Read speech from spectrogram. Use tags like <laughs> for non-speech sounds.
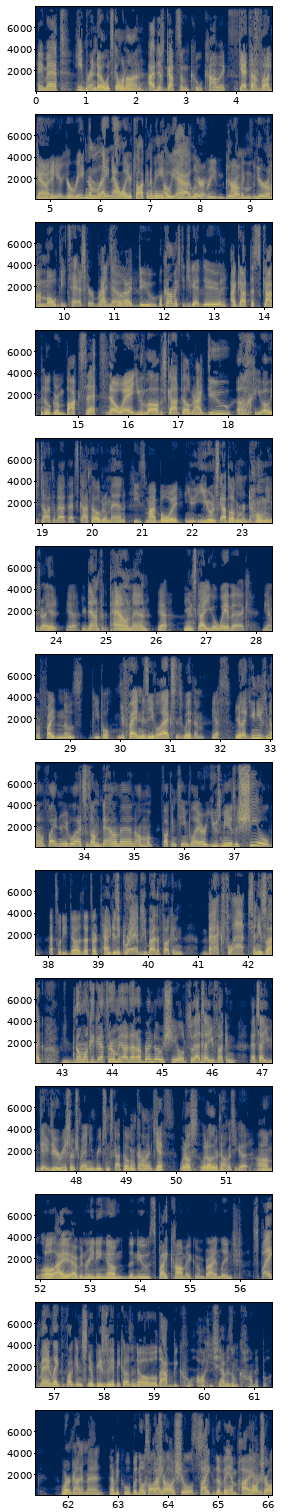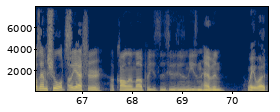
Hey, Matt. Hey, Brendo, what's going on? I just got some cool comics. Get the I'm fuck reading out them. of here. You're reading them right now while you're talking to me? Oh, yeah. I love you're, reading you're comics. A, you're a multitasker, Brendo. That's what I do. What comics did you get, dude? I got the Scott Pilgrim box set. No way. You love Scott Pilgrim. I do. Ugh, you always talk about that Scott Pilgrim, man. He's my boy. You you and Scott Pilgrim are homies, right? Yeah. You're down for the pound, man. Yeah. You and Scott, you go way back. Yeah, we're fighting those people. You're fighting his evil exes with him. Yes. You're like, you need some help fighting your evil exes. I'm down, man. I'm a fucking team player. Use me as a shield. That's what he does. That's our tactic. He just grabs you by the fucking back flaps and he's like, no one can get through me. I got a Brendo shield. So that's how you <laughs> fucking, that's how you, you do your research, man. You read some Scott Pilgrim comics? Yes. What else, what other comics you got? Um, well, I, I've been reading, um, the new Spike comic from Brian Lynch. Spike, man, like fucking Snoopy's hippie cousin? No, that would be cool. Oh, he should have his own comic book. Work on it, man. That'd be cool. But no, Call Spike, Charles Schulz. Spike the vampire. Call Charles M. Schulz. Oh yeah, sure. I'll call him up. He's he's, in- he's in heaven. Wait, what?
